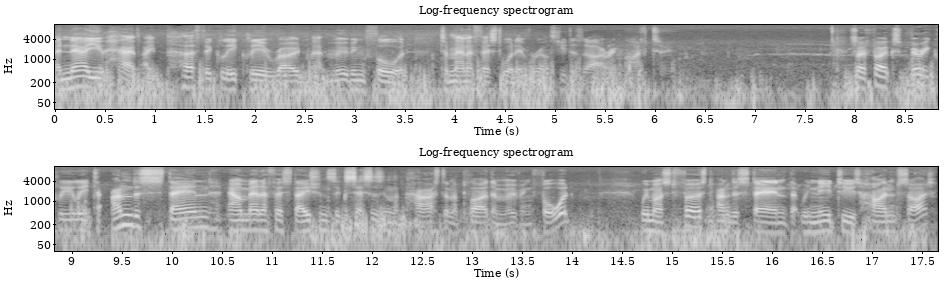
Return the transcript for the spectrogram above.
And now you have a perfectly clear roadmap moving forward to manifest whatever else you desire in life too. So folks, very clearly to understand our manifestation successes in the past and apply them moving forward, we must first understand that we need to use hindsight,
